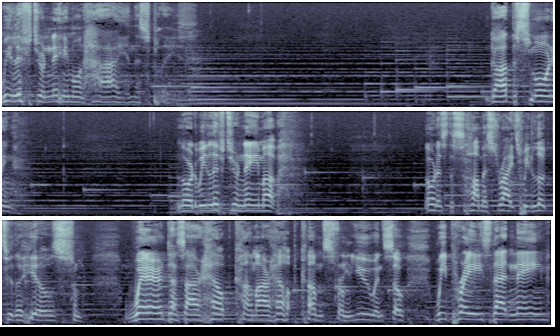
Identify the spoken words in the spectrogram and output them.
We lift your name on high in this place. God, this morning, Lord, we lift your name up. Lord, as the psalmist writes, we look to the hills from where does our help come? Our help comes from you. And so we praise that name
